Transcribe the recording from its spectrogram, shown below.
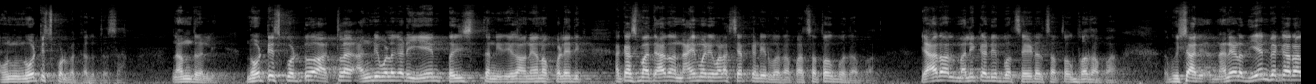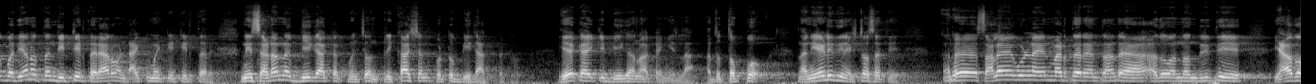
ಅವ್ನಿಗೆ ನೋಟಿಸ್ ಕೊಡಬೇಕಾಗುತ್ತೆ ಸರ್ ನಮ್ಮದ್ರಲ್ಲಿ ನೋಟಿಸ್ ಕೊಟ್ಟು ಅಕ್ಲ ಅಂಗಡಿ ಒಳಗಡೆ ಏನು ಪರಿಸ್ಥಿತಿ ಈಗ ಅವನೇನೋ ಕೊಳೆಯೋದಕ್ಕೆ ಅಕಸ್ಮಾತ್ ಯಾವುದೋ ನಾಯಿ ಮಾಡಿ ಒಳಗೆ ಸೇರ್ಕೊಂಡಿರ್ಬೋದಪ್ಪ ಸತ್ತೋಗ್ಬೋದಪ್ಪ. ಯಾರೋ ಅಲ್ಲಿ ಮಲಿಕೊಂಡಿರ್ಬೋದು ಸೈಡಲ್ಲಿ ಸತ್ತೋಗ್ಬೋದಪ್ಪ. ಹುಷಾರಿ, ನಾನು ಹೇಳೋದು ಏನು ಬೇಕಾದ್ರೂ ಆಗ್ಬೋದು, ಏನೋ ತಂದು ಇಟ್ಟಿರ್ತಾರೆ, ಯಾರೋ ಒಂದು ಡಾಕ್ಯುಮೆಂಟ್ ಇಟ್ಟಿರ್ತಾರೆ. ನೀವು ಸಡನ್ನಾಗಿ ಬೀಗ ಹಾಕೋಕ್ಕೆ ಮುಂಚೆ ಒಂದು ಪ್ರಿಕಾಷನ್ ಕೊಟ್ಟು ಬೀಗ ಹಾಕಬೇಕು. ಏಕಾಏಕಿ ಬೀಗನೂ ಹಾಕಂಗಿಲ್ಲ. ಅದು ತಪ್ಪು. ನಾನು ಹೇಳಿದ್ದೀನಿ ಎಷ್ಟೋ ಸತಿ. ಅಂದರೆ ಸಲಹೆಗಳನ್ನ ಏನು ಮಾಡ್ತಾರೆ ಅಂತಂದರೆ ಅದು ಒಂದೊಂದು ರೀತಿ ಯಾವುದೋ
